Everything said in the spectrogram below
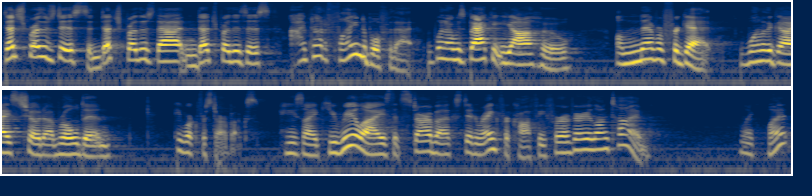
Dutch Brothers this and Dutch Brothers that and Dutch Brothers this, I'm not findable for that. When I was back at Yahoo, I'll never forget, one of the guys showed up, rolled in. He worked for Starbucks. He's like, You realize that Starbucks didn't rank for coffee for a very long time. I'm like, What?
